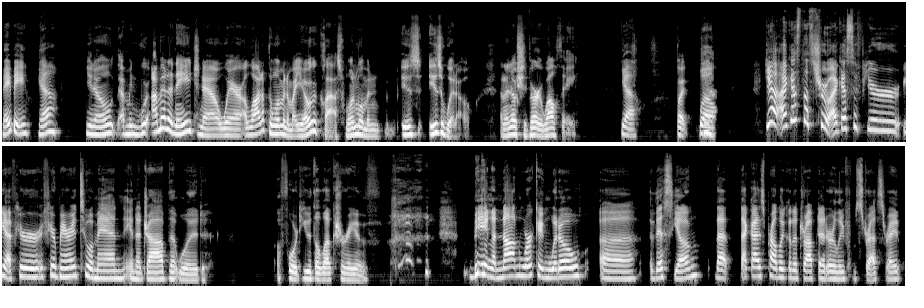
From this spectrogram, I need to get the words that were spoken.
maybe, yeah. You know, I mean, we're, I'm at an age now where a lot of the women in my yoga class, one woman is is a widow, and I know she's very wealthy. Yeah. But Well, yeah. I guess that's true. I guess if you're yeah, if you're if you're married to a man in a job that would afford you the luxury of being a non-working widow uh this young, that that guy's probably going to drop dead early from stress, right?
